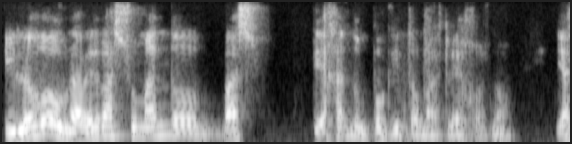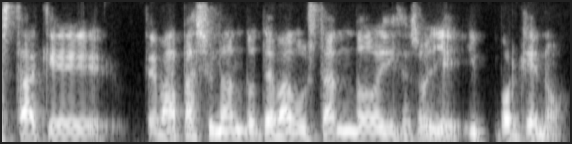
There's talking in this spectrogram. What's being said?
y luego una vez vas sumando, vas viajando un poquito más lejos, ¿no? Y hasta que te va apasionando, te va gustando y dices, oye, ¿y por qué no?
